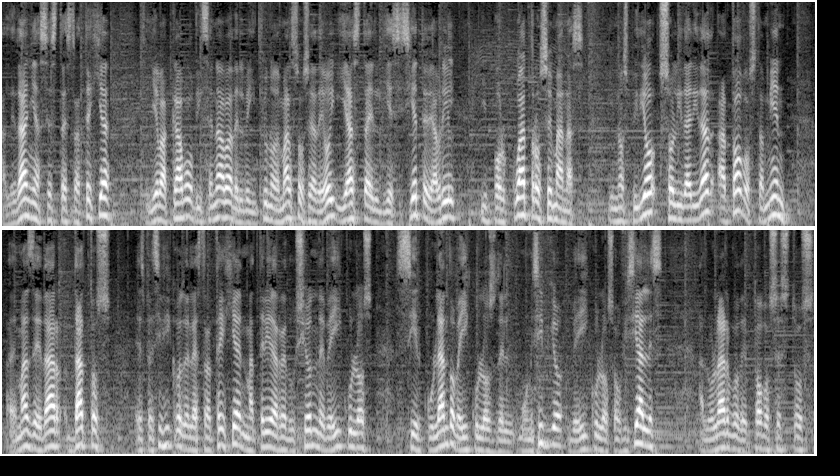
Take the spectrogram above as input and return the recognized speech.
aledañas. Esta estrategia se lleva a cabo, dice Nava, del 21 de marzo, o sea, de hoy, y hasta el 17 de abril y por cuatro semanas. Y nos pidió solidaridad a todos también, además de dar datos específicos de la estrategia en materia de reducción de vehículos circulando, vehículos del municipio, vehículos oficiales, a lo largo de todos estos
